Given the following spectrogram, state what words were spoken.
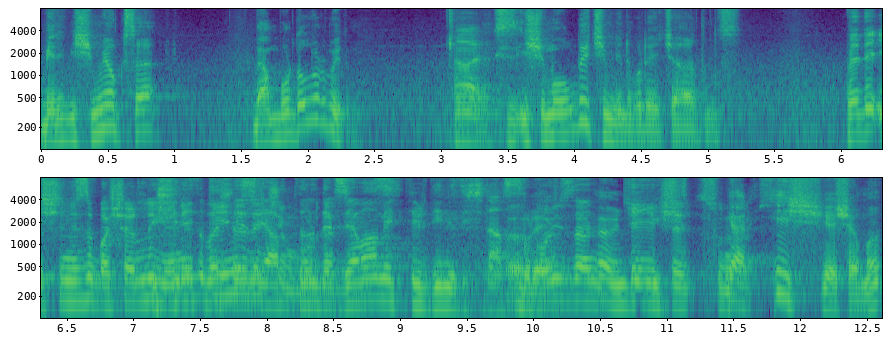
Benim işim yoksa ben burada olur muydum? Hayır. Siz işim olduğu için beni buraya çağırdınız. Ve de işinizi başarılı İşinizi yönettiğiniz başarılı için yaptığını de- buradasınız. devam ettirdiğiniz için aslında. Buraya. O yüzden Önce keyifle iş. Yani sunuyoruz. iş yaşamı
